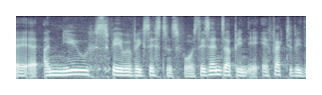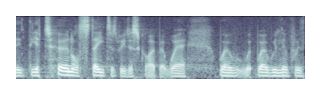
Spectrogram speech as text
a, a new sphere of existence for us. This ends up in effectively the, the eternal state, as we describe it, where, where, where we live with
